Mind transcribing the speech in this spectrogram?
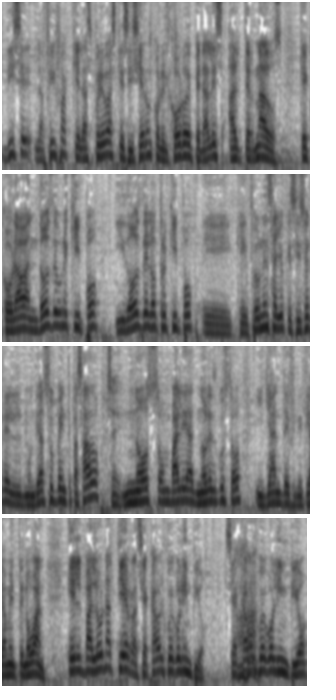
dice la FIFA, que las pruebas que se hicieron con el cobro de penales alternados, que cobraban dos de un equipo y dos del otro equipo, eh, que fue un ensayo que se hizo en el Mundial Sub-20 pasado, no son válidas, no les gustó y ya definitivamente no van. El balón a tierra, se acaba el juego limpio. Se acaba Ajá. el juego limpio.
